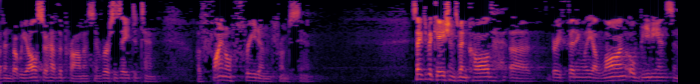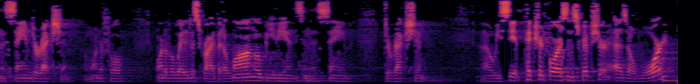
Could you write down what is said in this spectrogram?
7, but we also have the promise in verses 8 to 10 of final freedom from sin. Sanctification has been called, uh, very fittingly, a long obedience in the same direction. A wonderful, wonderful way to describe it. A long obedience in the same direction. Uh, we see it pictured for us in Scripture as a war,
